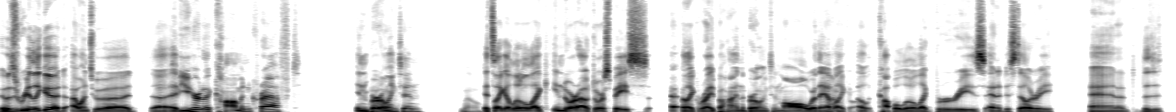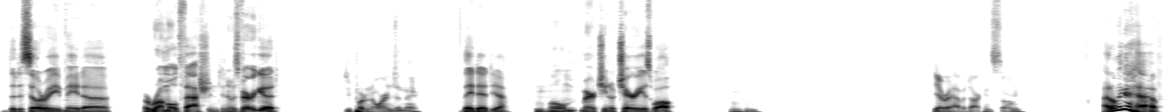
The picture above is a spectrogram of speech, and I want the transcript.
It was really good. I went to a. Uh, have you heard of Common Craft in No. Burlington? No. It's like a little like indoor outdoor space, uh, like right behind the Burlington Mall, where they have Oh, like cool. a couple little like breweries and a distillery. And the the distillery made a a rum old fashioned, and it was very good. Did you put an orange in there? They did, yeah. Mhm. A little maraschino cherry as well. Mm-hmm. Do you ever have a dark and stormy? I don't think I have.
